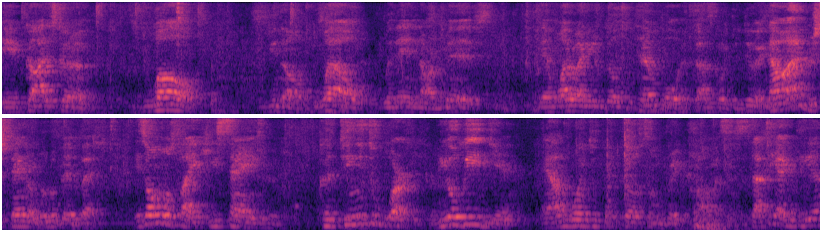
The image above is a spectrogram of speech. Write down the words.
If God is gonna dwell, you know, dwell within our midst, then why do I need to build a temple if God's going to do it? Now I understand a little bit, but it's almost like He's saying, continue to work, be obedient, and I'm going to fulfill some great promises. Is that the idea?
